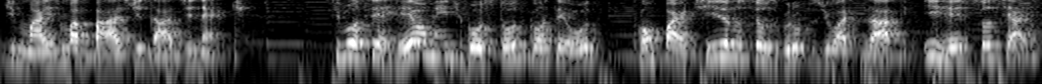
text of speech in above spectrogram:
de mais uma base de dados inerte. Se você realmente gostou do conteúdo, compartilha nos seus grupos de WhatsApp e redes sociais.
